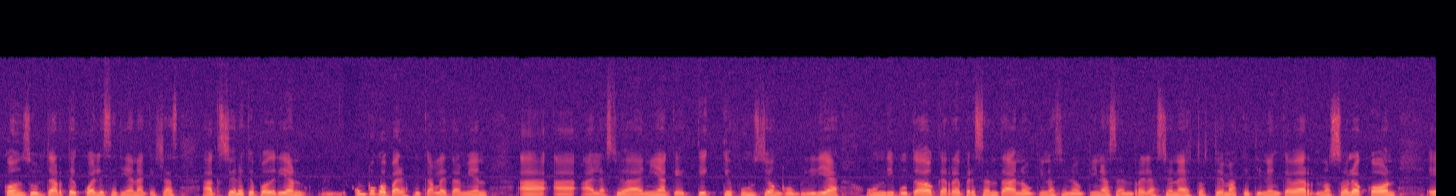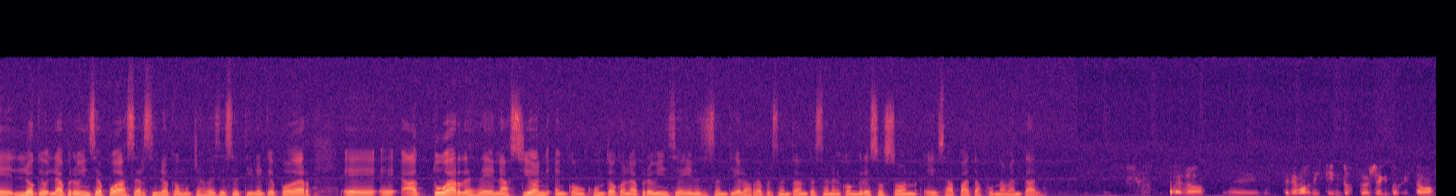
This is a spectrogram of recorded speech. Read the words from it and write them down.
consultarte cuáles serían aquellas acciones que podrían, un poco para explicarle también a, a, la ciudadanía qué, qué, función cumpliría un diputado que representa a nauquinos y nauquinas en relación a estos temas que tienen que ver no solo con eh, lo que la provincia puede hacer, sino que muchas veces se tiene que poder eh, eh, actuar desde nación en conjunto con la provincia y en ese sentido los representantes en el Congreso son esa pata fundamental. Bueno, tenemos distintos proyectos que estamos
